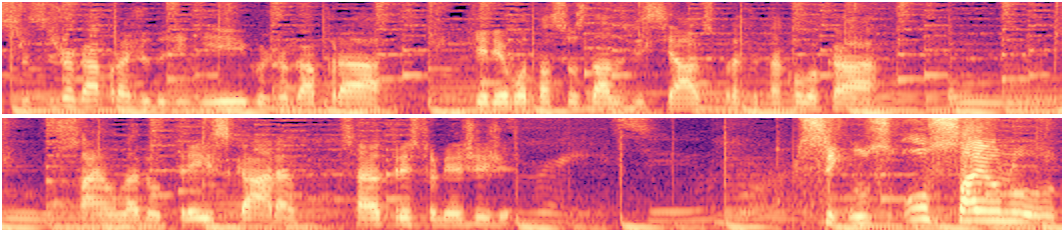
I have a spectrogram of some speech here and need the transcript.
se você jogar pra ajuda de Nico, jogar pra querer botar seus dados viciados para tentar colocar um Sion level 3, cara, Sion 3 pra mim é GG. Sim, o, o Sion no.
